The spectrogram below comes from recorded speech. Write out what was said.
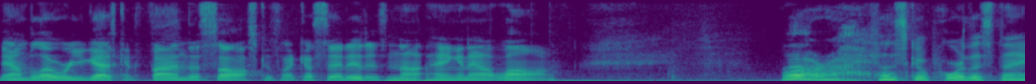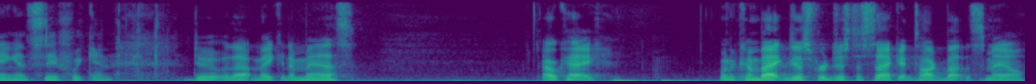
down below where you guys can find this sauce. Because, like I said, it is not hanging out long. All right, let's go pour this thing and see if we can do it without making a mess. Okay, I'm going to come back just for just a second talk about the smell.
